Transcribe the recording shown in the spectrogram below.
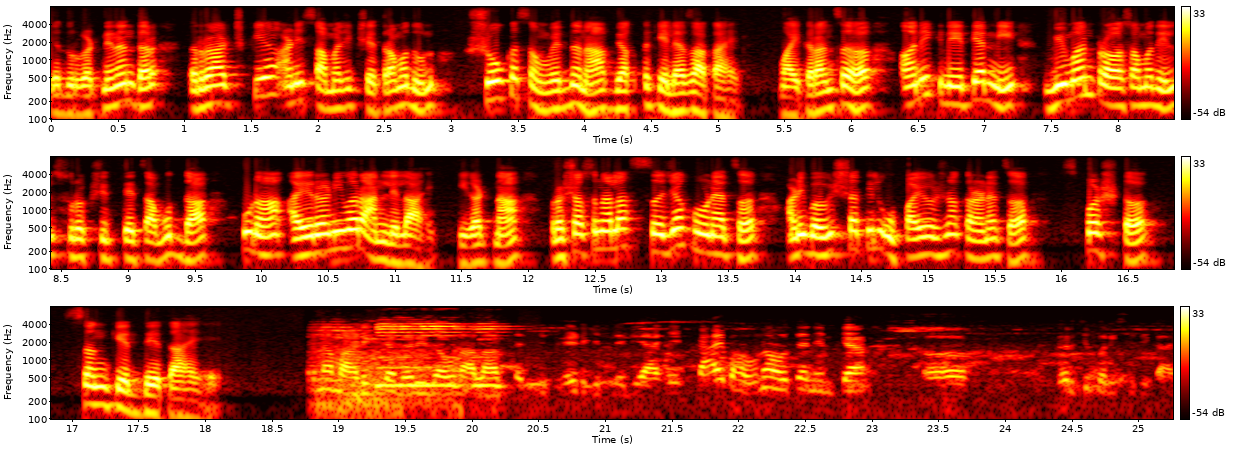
या दुर्घटनेनंतर राजकीय आणि सामाजिक क्षेत्रामधून शोक संवेदना व्यक्त केल्या जात आहेत. वायकरांसह अनेक नेत्यांनी विमान प्रवासामधील सुरक्षिततेचा मुद्दा पुन्हा ऐरणीवर आणलेला आहे. ही घटना प्रशासनाला सजग होण्याचं आणि भविष्यातील उपाययोजना करण्याचं स्पष्ट संकेत देत आहे. महाडिकच्या घरी जाऊन आला त्यांची भेट घेतलेली आहे. काय भावना होत्या नेमक्या? घरची परिस्थिती काय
